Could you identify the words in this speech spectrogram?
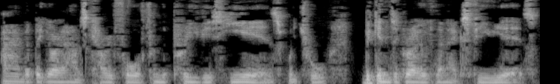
and a bigger allowance carry forward from the previous years, which will begin to grow over the next few years.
